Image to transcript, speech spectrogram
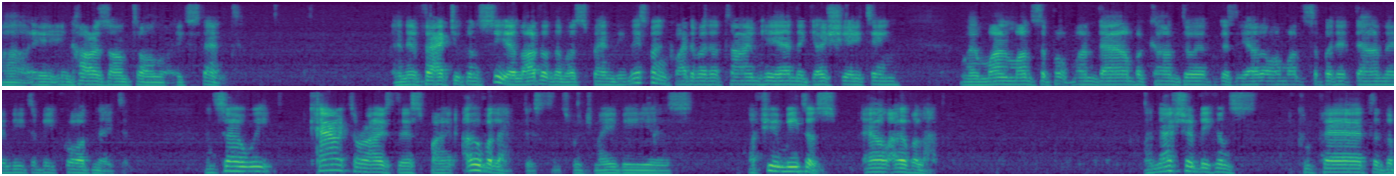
uh, in horizontal extent. And in fact, you can see a lot of them are spending, they spend quite a bit of time here negotiating. When one wants to put one down but can't do it because the other one wants to put it down, they need to be coordinated. And so we characterize this by an overlap distance, which maybe is a few meters, L overlap. And that should be compared to the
